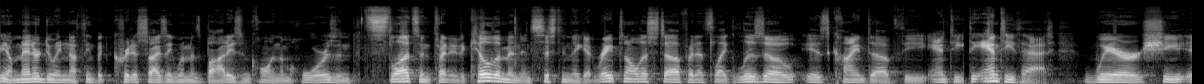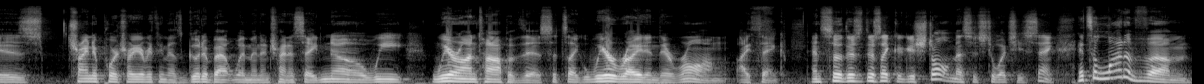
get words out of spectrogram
you know, men are doing nothing but criticizing women's bodies and calling them whores and sluts and threatening to kill them and insisting they get raped and all this stuff. And it's like Lizzo is kind of the anti, the anti that, where she is trying to portray everything that's good about women and trying to say no we we're on top of this it's like we're right and they're wrong i think and so there's there's like a gestalt message to what she's saying it's a lot of um,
